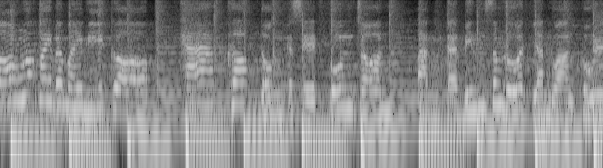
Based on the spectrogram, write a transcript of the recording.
มองโลกใบแบบไม่มีกรอบแค่ครอบดงเกษตรวงจร ตั้งแต่บินสำรวจยันวางปุ๋ย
